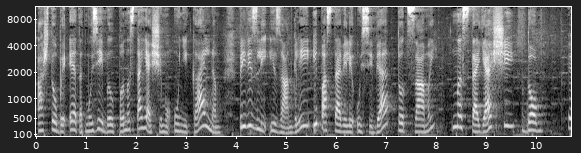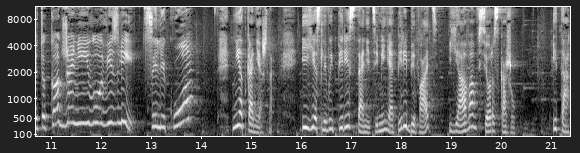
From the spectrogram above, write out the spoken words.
А чтобы этот музей был по-настоящему уникальным, привезли из Англии и поставили у себя тот самый настоящий дом. Это как же они его везли? Целиком? Нет, конечно. И если вы перестанете меня перебивать, я вам все расскажу. Итак,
